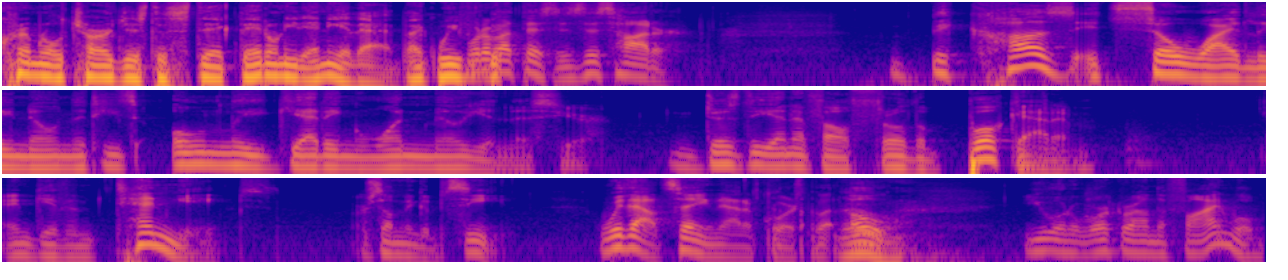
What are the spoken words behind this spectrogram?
criminal charges to stick. They don't need any of that. Like we've. What about this? Is this hotter? Because it's so widely known that he's only getting one million this year. Does the NFL throw the book at him and give him ten games or something obscene? Without saying that, of course. But oh, Oh. you want to work around the fine? Well,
